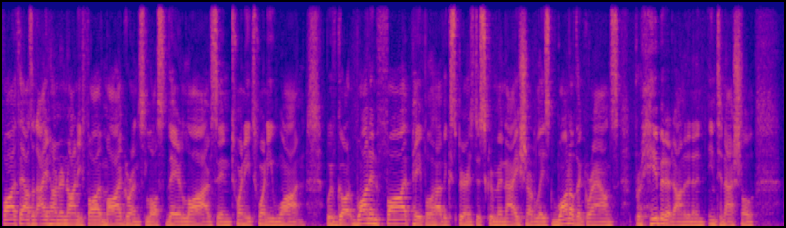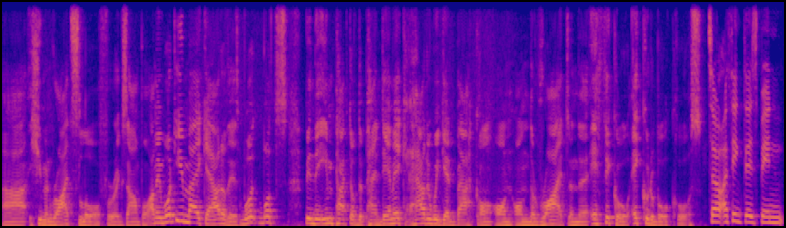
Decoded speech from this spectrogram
5,895 migrants lost their lives in 2021. We've got one in five people have experienced discrimination, or at least one of the grounds prohibited under an international uh, human rights law, for example. I mean, what do you make out of this? What, what's been the impact of the pandemic? How do we get back on, on, on the right and the ethical, equitable course? So I think there's been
